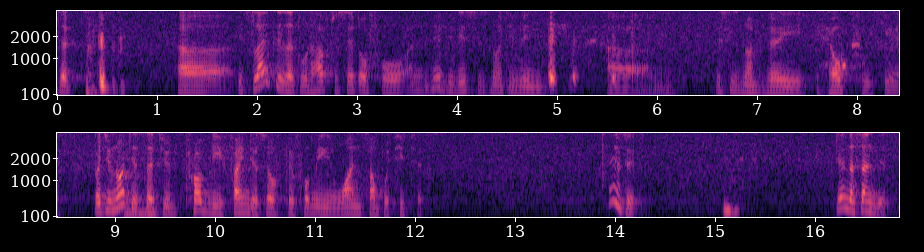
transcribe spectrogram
that uh, it's likely that we'll have to settle for, and maybe this is not even, um, this is not very helpful here, but you notice that you'd probably find yourself performing one sample t-test. Is it? Do you understand this?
